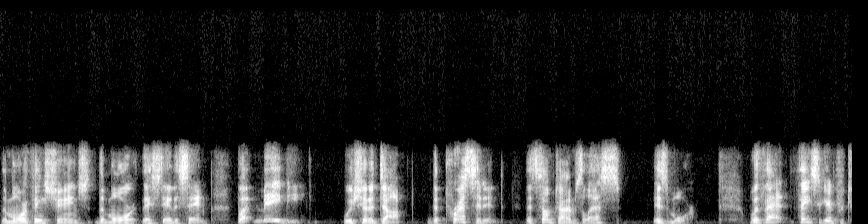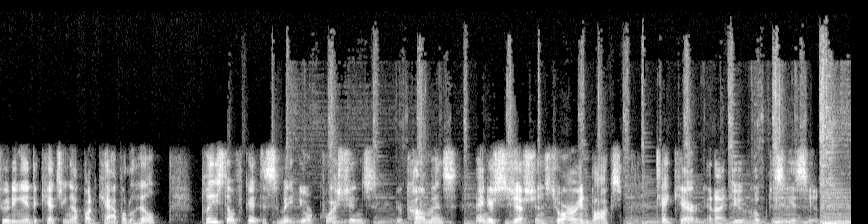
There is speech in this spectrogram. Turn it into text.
the more things change, the more they stay the same. But maybe we should adopt the precedent that sometimes less is more. With that, thanks again for tuning in to Catching Up on Capitol Hill. Please don't forget to submit your questions, your comments, and your suggestions to our inbox. Take care, and I do hope to see you soon.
